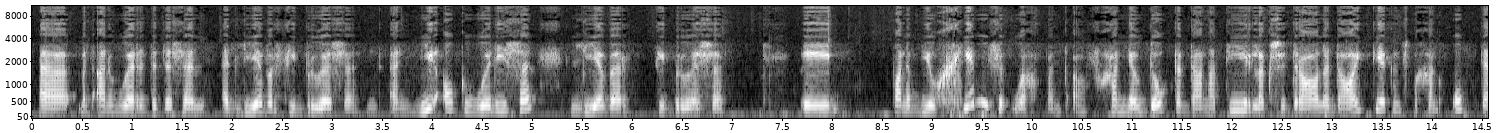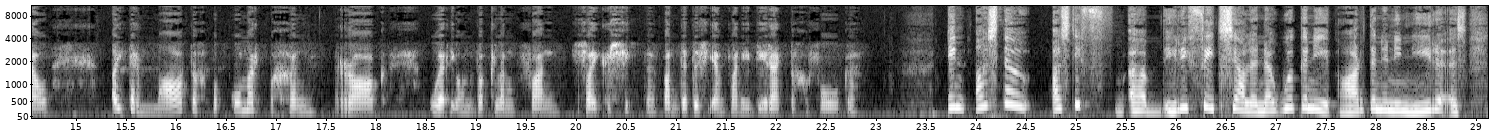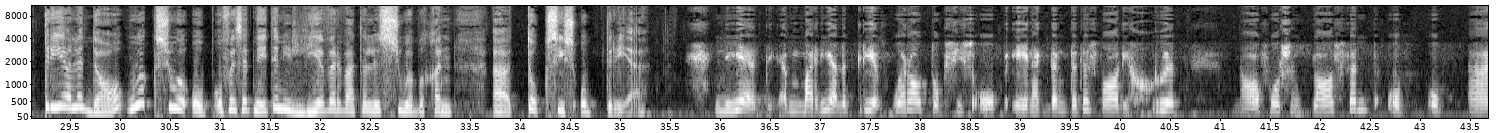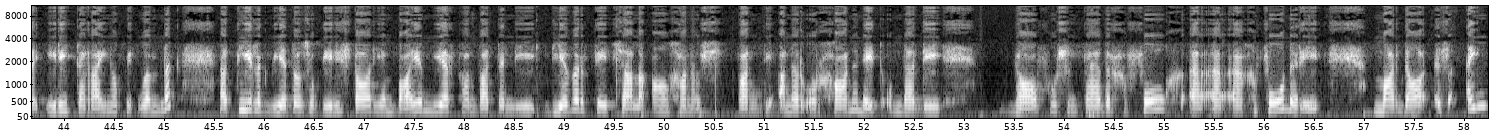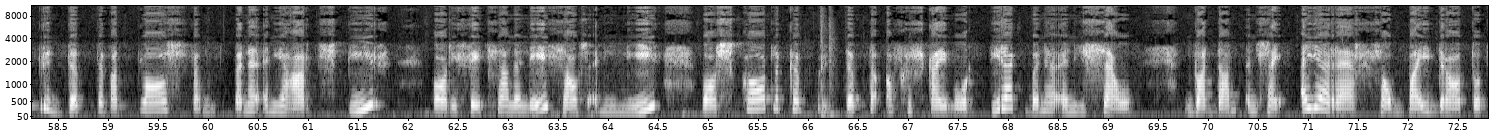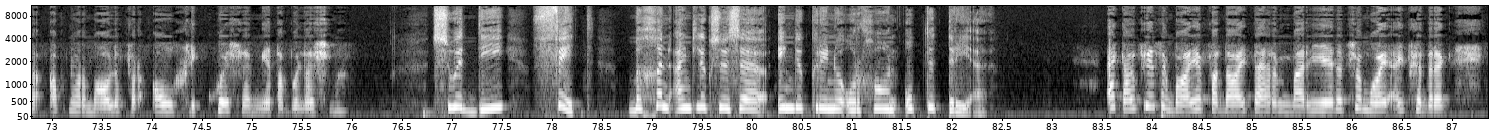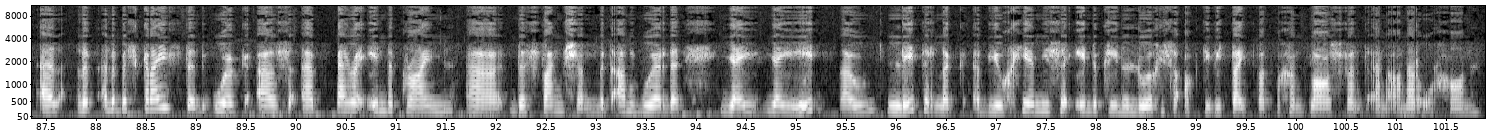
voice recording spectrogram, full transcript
Uh met ander woorde, dit is 'n 'n lewerfibrose, 'n nie alkoholiese lewerfibrose. En van 'n biochemiese oogpunt af gaan jou dokter dan natuurlik sodra hulle daai tekens begin optel uitermate bekommerd begin raak oor die ontwikkeling van suikersiekte want dit is een van die direkte gevolge. En as nou as die uh, hierdie vetselle nou ook in die hart en in die niere is, tree hulle daar ook so op of is dit net in die lewer wat hulle so begin uh toksies optree? Nee, die, Marie, hulle tree oral toksies op en ek dink dit is waar die groot navorsing plaasvind op op uh hierdie terrein op die oomblik. Natuurlik weet ons op hierdie stadium baie meer van wat in die lewervetselle aangaan as van die ander organe net omdat die navorsing verder gevolg uh, uh, uh, gevorder het maar daar is eindprodukte wat plaasvind binne in die hartspier waar die vetselle lê selfs in die nier waar skadelike produkte afgeskei word direk binne in die sel wat dan in sy eie reg sal bydra tot 'n abnormale veral glikose metabolisme. So die vet begin eintlik soos 'n endokriene orgaan op te tree. Ek hou vreeslik baie van daai term, maar jy het dit so mooi uitgedruk. Uh, hulle hulle beskryf dit ook as 'n paraendocrine uh dysfunction. Met ander woorde, jy jy het nou letterlik 'n biochemiese endokrinologiese aktiwiteit wat begin plaasvind in ander organe.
